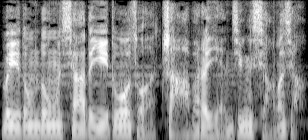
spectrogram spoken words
魏东东吓得一哆嗦，眨巴着眼睛想了想：“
